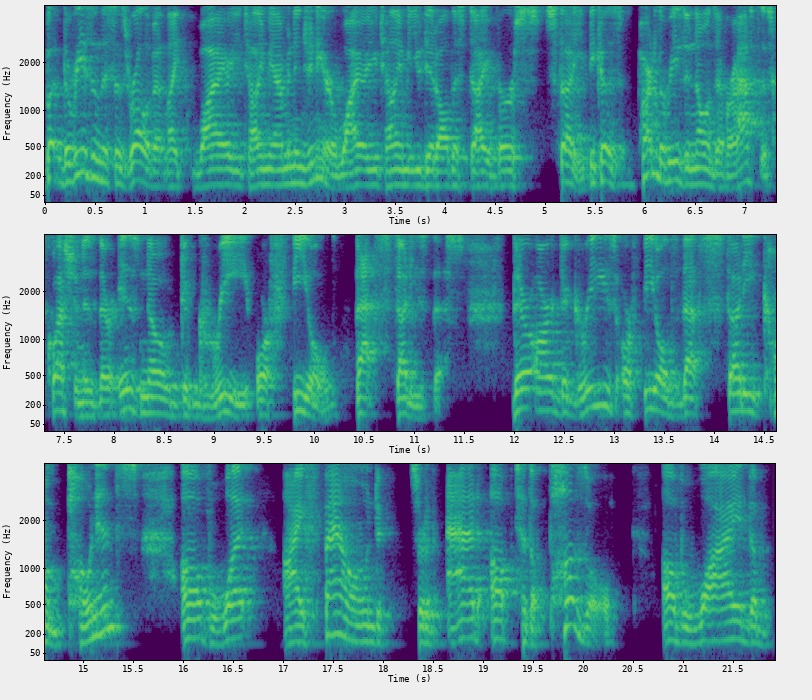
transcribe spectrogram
But the reason this is relevant, like, why are you telling me I'm an engineer? Why are you telling me you did all this diverse study? Because part of the reason no one's ever asked this question is there is no degree or field that studies this. There are degrees or fields that study components of what I found sort of add up to the puzzle of why the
